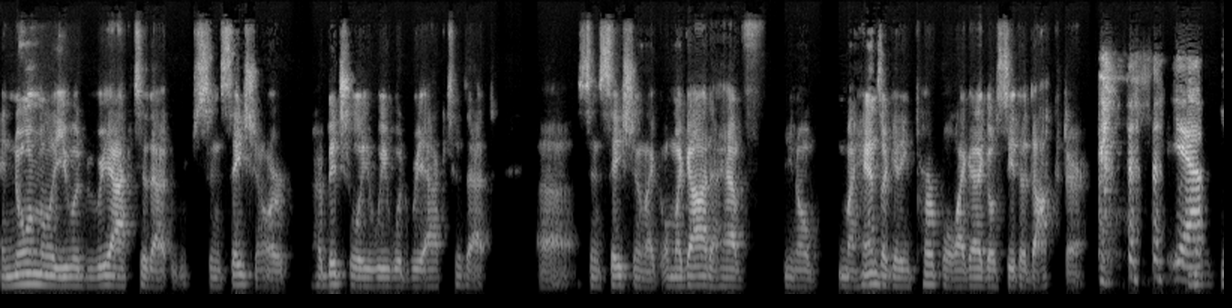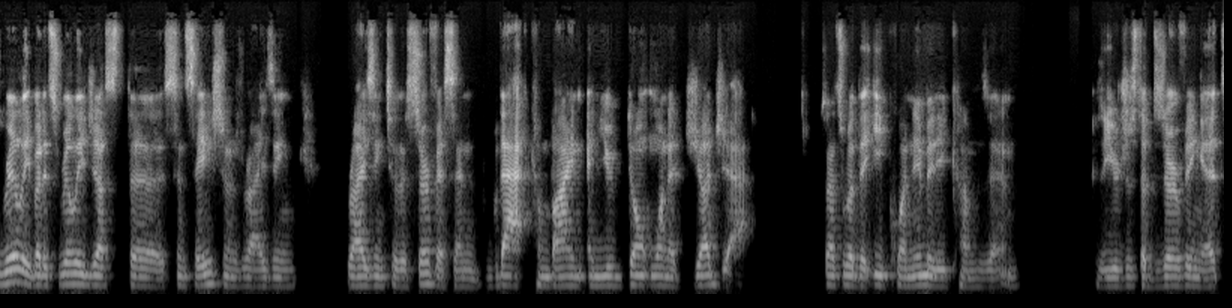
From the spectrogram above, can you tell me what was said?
And normally you would react to that sensation, or habitually we would react to that uh, sensation like, oh my God, I have, you know, my hands are getting purple. I got to go see the doctor. yeah. Really, but it's really just the sensations rising rising to the surface and that combined and you don't want to judge that so that's where the equanimity comes in because you're just observing it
